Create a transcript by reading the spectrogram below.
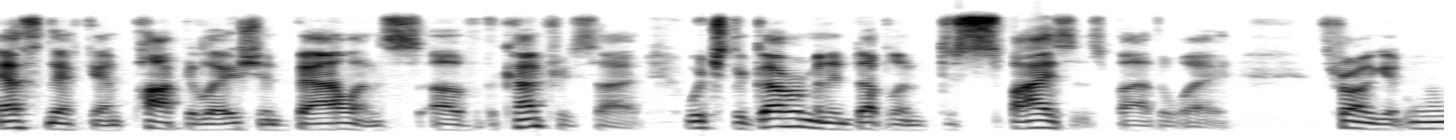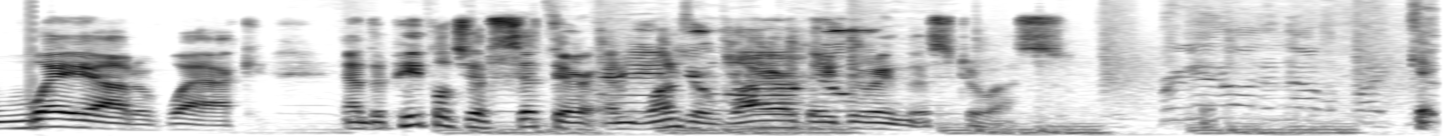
ethnic and population balance of the countryside, which the government in Dublin despises, by the way, throwing it way out of whack. And the people just sit there and wonder why are they doing this to us? Okay,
